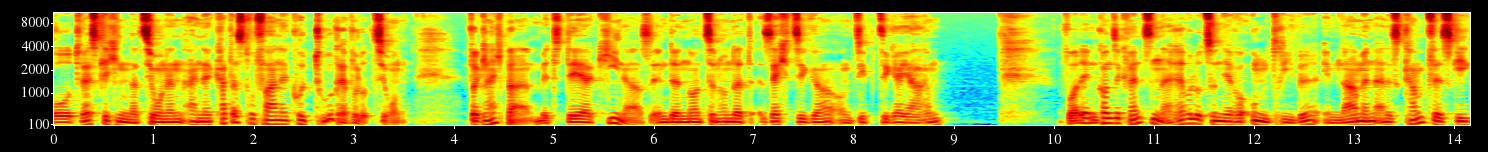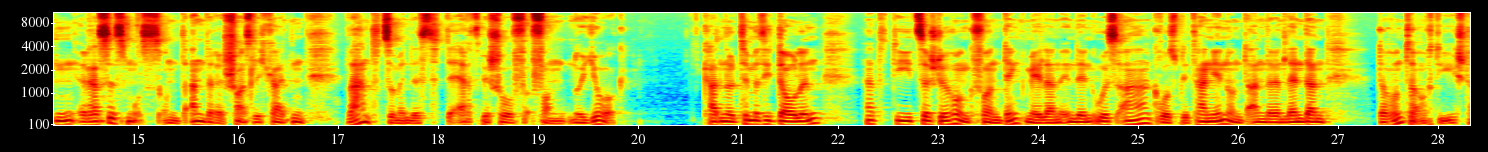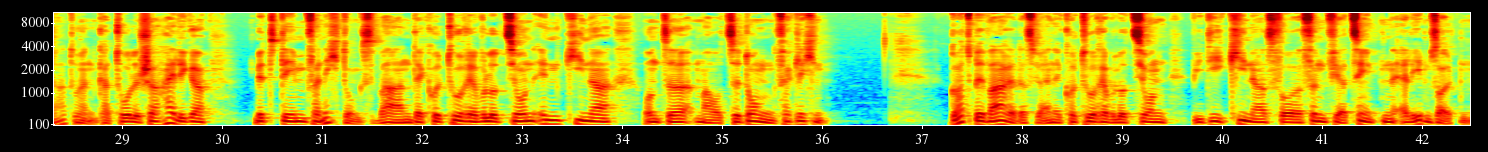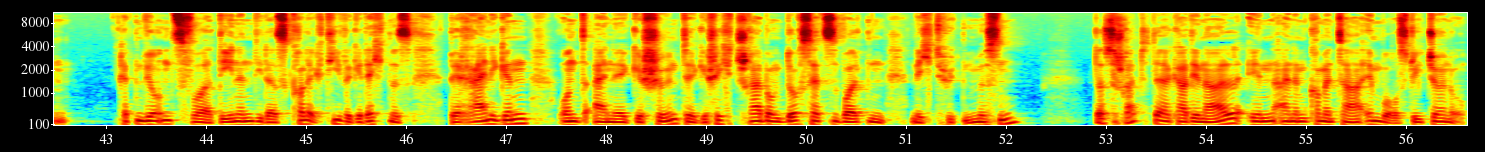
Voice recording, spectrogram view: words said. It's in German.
droht westlichen Nationen eine katastrophale Kulturrevolution, vergleichbar mit der Chinas in den 1960er und 70er Jahren? Vor den Konsequenzen revolutionärer Umtriebe im Namen eines Kampfes gegen Rassismus und andere Scheußlichkeiten warnt zumindest der Erzbischof von New York. Kardinal Timothy Dolan hat die Zerstörung von Denkmälern in den USA, Großbritannien und anderen Ländern, darunter auch die Statuen katholischer Heiliger, mit dem Vernichtungswahn der Kulturrevolution in China unter Mao Zedong verglichen. Gott bewahre, dass wir eine Kulturrevolution wie die Chinas vor fünf Jahrzehnten erleben sollten. Hätten wir uns vor denen, die das kollektive Gedächtnis bereinigen und eine geschönte Geschichtsschreibung durchsetzen wollten, nicht hüten müssen? Das schreibt der Kardinal in einem Kommentar im Wall Street Journal.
